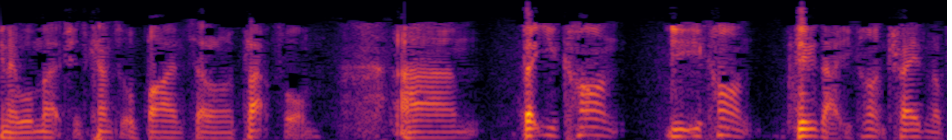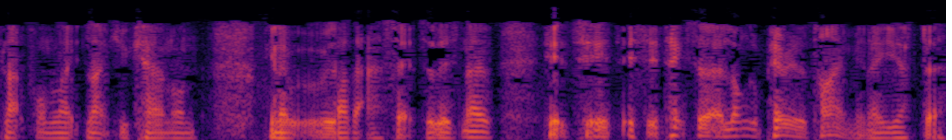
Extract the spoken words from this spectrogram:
you know, where merchants can sort of buy and sell on a platform, um, but you can't you, you can't do that. You can't trade on a platform like like you can on, you know, with other assets. So there's no, it's it it, it takes a longer period of time. You know, you have to,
